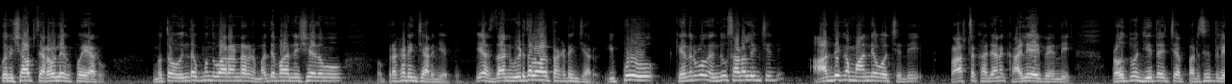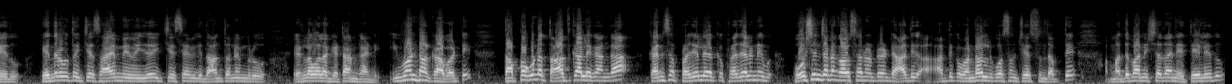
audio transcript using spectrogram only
కొన్ని షాప్స్ తెరవలేకపోయారు. మొత్తం ఇంతకు ముందు వారు అన్నారు మద్యపాన నిషేధము ప్రకటించారని చెప్పి. ఎస్ దాని విడుదల వాళ్ళు ప్రకటించారు. ఇప్పుడు కేంద్ర ప్రభుత్వం ఎందుకు సడలించింది? ఆర్థిక మాంద్యం వచ్చింది. రాష్ట్ర ఖజానా ఖాళీ అయిపోయింది. ప్రభుత్వం జీతం ఇచ్చే పరిస్థితి లేదు. కేంద్ర ప్రభుత్వం ఇచ్చే సాయం మేము ఏదో ఇచ్చేసాం. ఇక దాంతోనే మీరు ఎట్ల వల్ల గెటాన్ కండి. ఇవ్వంటాం కాబట్టి తప్పకుండా తాత్కాలికంగా కనీసం ప్రజల యొక్క ప్రజలని పోషించడానికి అవసరమైనటువంటి ఆర్థిక ఆర్థిక వనరుల కోసం చేస్తుంది తప్పితే ఆ మద్యపాన నిషేధాన్ని ఎత్తేలేదు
